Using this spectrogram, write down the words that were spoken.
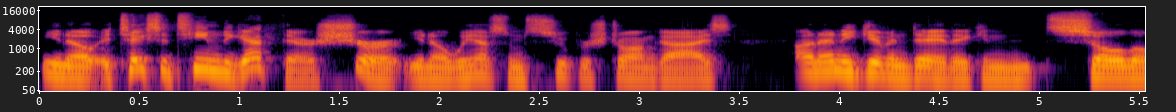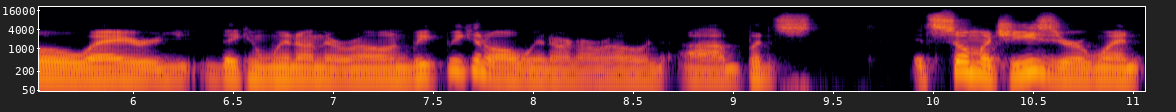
you know, it takes a team to get there. Sure, you know, we have some super strong guys. On any given day, they can solo away or they can win on their own. We we can all win on our own. Um, but it's it's so much easier when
